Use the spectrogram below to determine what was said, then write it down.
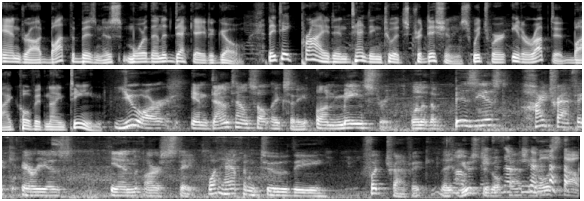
Andrade bought the business more than a decade ago. They take pride in tending to its traditions, which were interrupted by COVID 19. You are in downtown Salt Lake City on Main Street, one of the busiest, high traffic areas in our state. What happened to the foot traffic that Oh, used to go past? disappeared. Ghost town.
